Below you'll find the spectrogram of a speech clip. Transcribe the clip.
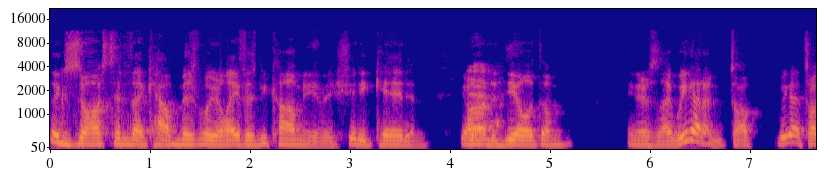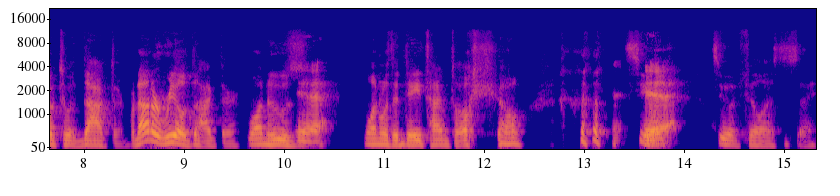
exhausted, like how miserable your life has become. You have a shitty kid, and you don't know how to deal with them. And there's like, we gotta talk. We gotta talk to a doctor, but not a real doctor. One who's Yeah. one with a daytime talk show. see Yeah. What, see what Phil has to say.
